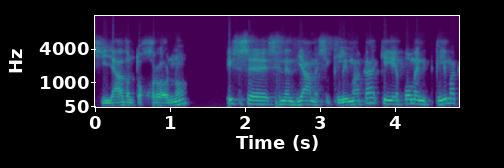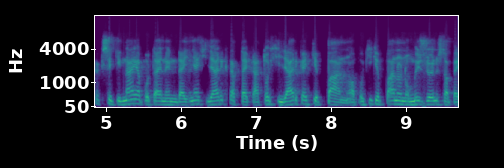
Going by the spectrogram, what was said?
χιλιάδων το χρόνο, είσαι σε συνενδιάμεση κλίμακα και η επόμενη κλίμακα ξεκινάει από τα 99 χιλιάρικα, από τα 100 χιλιάρικα και πάνω. Από εκεί και πάνω νομίζω είναι στα 52%,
